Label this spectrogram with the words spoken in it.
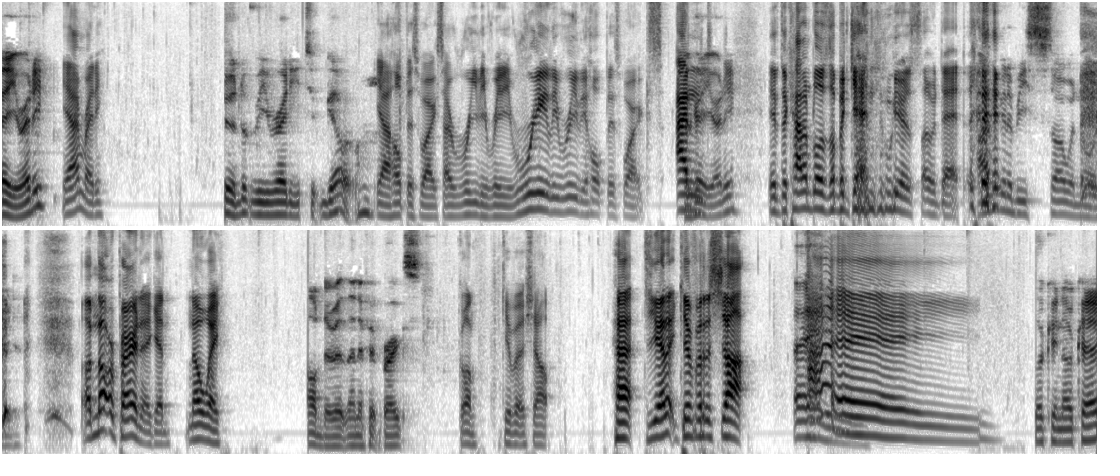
Yeah, you ready? Yeah, I'm ready. Should be ready to go. Yeah, I hope this works. I really, really, really, really hope this works. And okay, you ready? if the cannon blows up again, we are so dead. I'm gonna be so annoyed. I'm not repairing it again. No way. I'll do it then if it breaks. Go on, give it a shot. Ha, do you get it? Give it a shot. Hey. Hey. Looking okay?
